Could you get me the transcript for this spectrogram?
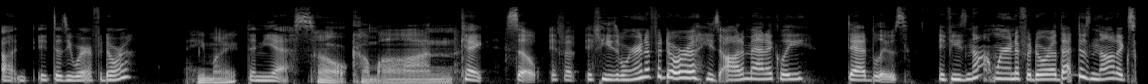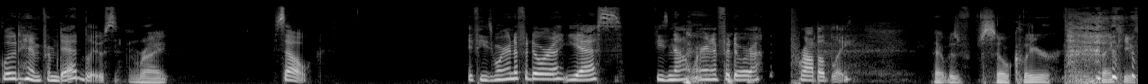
uh, it, does he wear a fedora? He might. Then yes. Oh, come on. Okay, so if a, if he's wearing a fedora, he's automatically dad blues. If he's not wearing a fedora, that does not exclude him from dad blues. Right. So, if he's wearing a fedora, yes. If he's not wearing a fedora, probably. That was so clear. Thank you.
